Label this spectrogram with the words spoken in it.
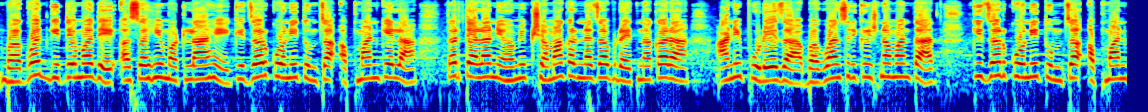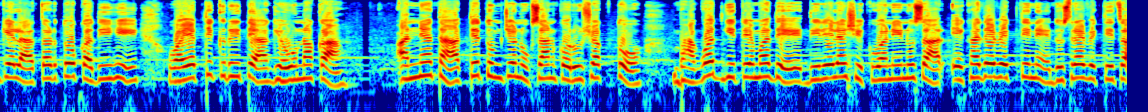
भगवद्गीतेमध्ये असंही म्हटलं आहे की जर कोणी तुमचा अपमान केला तर त्याला नेहमी क्षमा करण्याचा प्रयत्न करा आणि पुढे जा. भगवान श्रीकृष्ण म्हणतात की जर कोणी तुमचा अपमान केला तर तो कधीही वैयक्तिकरित्या घेऊ नका. अन्यथा ते तुमचे नुकसान करू शकतो. भागवद्गीतेमध्ये दिलेल्या शिकवणीनुसार एखाद्या व्यक्तीने दुसऱ्या व्यक्तीचा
